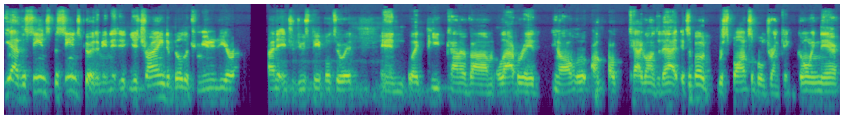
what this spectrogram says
yeah, the scene's the scene's good. I mean, it, you're trying to build a community around, trying to introduce people to it, and like Pete kind of um, elaborated. You know, I'll, I'll, I'll tag on to that. It's about responsible drinking, going there,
